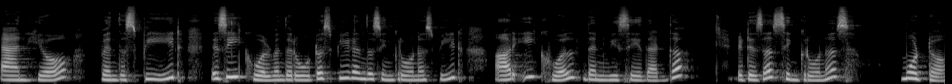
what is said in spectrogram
And here when the speed is equal when the rotor speed and the synchronous speed are equal then we say that the it is a synchronous motor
